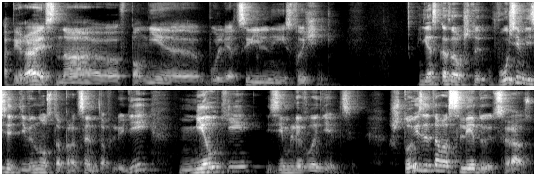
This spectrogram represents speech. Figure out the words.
опираясь на э, вполне более цивильные источники? Я сказал, что 80-90% людей мелкие землевладельцы. Что из этого следует сразу?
